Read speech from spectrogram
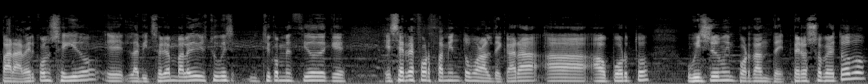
para haber conseguido eh, la victoria en Valladolid y estuve, estoy convencido de que ese reforzamiento moral de cara a, Oporto hubiese sido muy importante pero sobre todo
